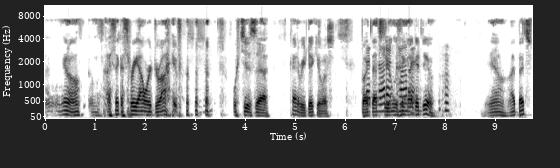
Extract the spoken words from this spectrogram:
you know, I think a three-hour drive, mm-hmm. which is uh, kind of ridiculous but that's, that's the only uncommon. thing I could do. yeah, I bet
